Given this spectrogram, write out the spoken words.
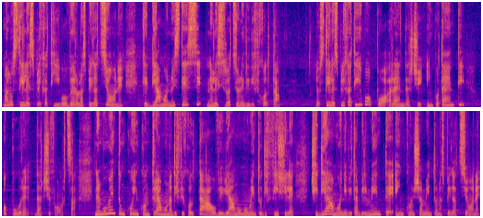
ma lo stile esplicativo, ovvero la spiegazione che diamo a noi stessi nelle situazioni di difficoltà. Lo stile esplicativo può renderci impotenti oppure darci forza. Nel momento in cui incontriamo una difficoltà o viviamo un momento difficile, ci diamo inevitabilmente e inconsciamente una spiegazione.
